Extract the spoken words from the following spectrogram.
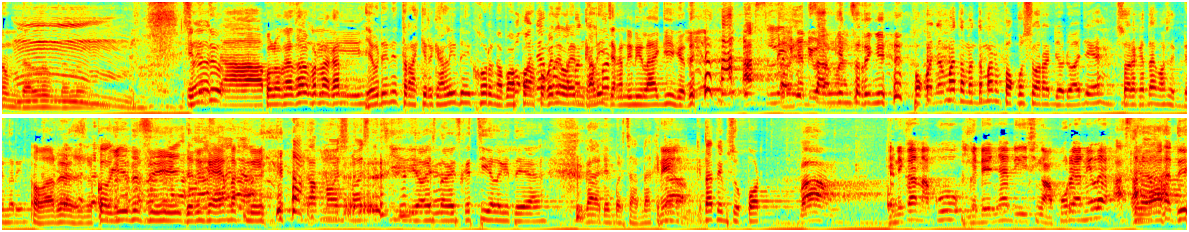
Dalam, dalam, dalam. Ini tuh kalau nggak salah pernah kan, ya udah ini terakhir kali deh, Kor nggak apa-apa. Pokoknya lain kali jangan ini lagi gitu. Asli. Sangin seringnya. Pokoknya mah teman-teman fokus suara jodoh aja ya. Suara kita nggak usah didengerin. Oh ada, kok gitu sih? Jadi kayak enak nih. Anggap noise noise kecil. Noise noise kecil gitu ya. Enggak ada yang bercanda. Kita Nih. kita tim support. Bang. Ini kan aku gedenya di Singapura ya Nil ya. Asli. Ya di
